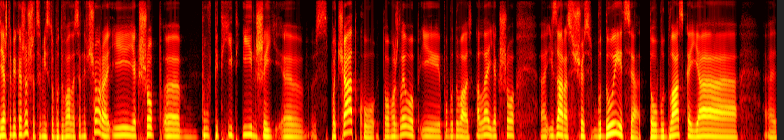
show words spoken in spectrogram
Я ж тобі кажу, що це місто будувалося не вчора, і якщо б е, був підхід інший е, спочатку, то можливо б і побудувалося. Але якщо е, і зараз щось будується, то, будь ласка, я е,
